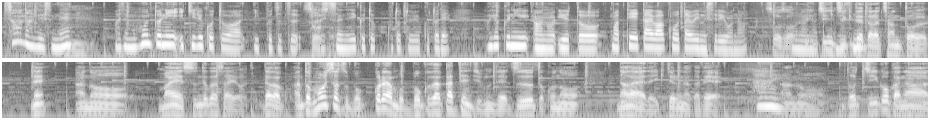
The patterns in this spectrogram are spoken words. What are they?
そうなんですね。うん。あでも本当に生きることは一歩ずつ進んでいくとことということで逆にあの言うと、まあ、停滞は後退を意味するようなそうそう。一日生きてたらちゃんとねあの前へ進んでくださいよって。だからあともう一つ僕これはもう僕が勝手に自分でずっとこの長い間生きてる中ではい。あのどっち行こうかな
